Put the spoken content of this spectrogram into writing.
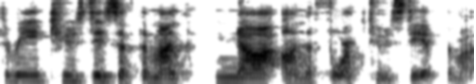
three Tuesdays of the month, not on the fourth Tuesday of the month.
